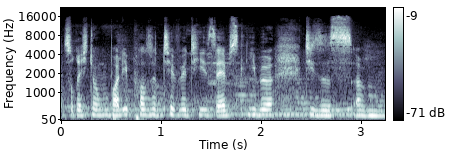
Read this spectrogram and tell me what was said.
So Richtung Body Positivity, Selbstliebe, dieses ähm,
